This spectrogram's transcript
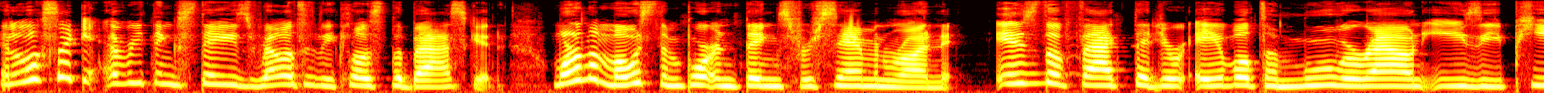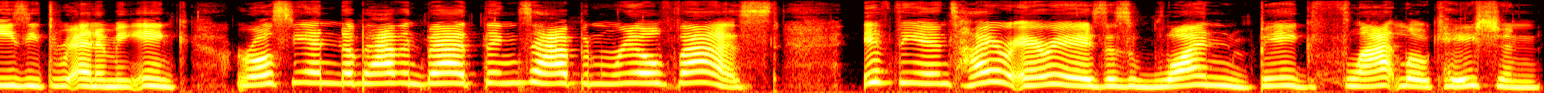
and it looks like everything stays relatively close to the basket. One of the most important things for Salmon Run is the fact that you're able to move around easy peasy through enemy ink, or else you end up having bad things happen real fast. If the entire area is this one big flat location,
